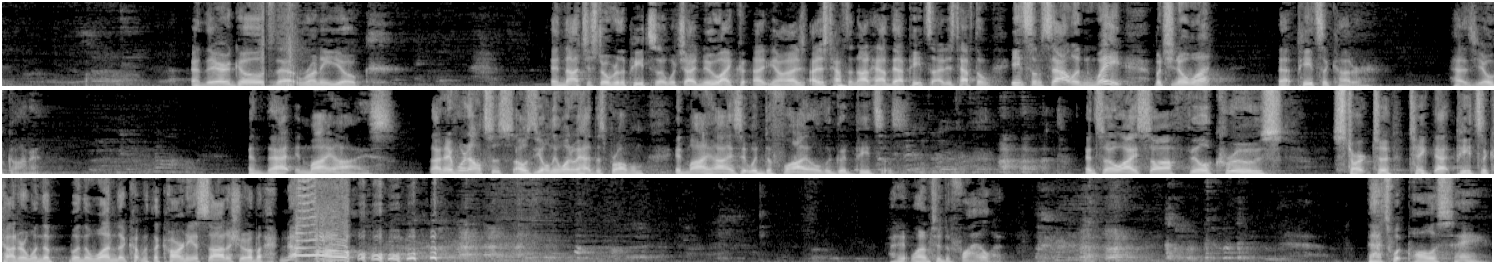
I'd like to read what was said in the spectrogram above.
And there goes that runny yolk. And not just over the pizza, which I knew I could, you know, I, I just have to not have that pizza. I just have to eat some salad and wait. But you know what? That pizza cutter has yolk on it. And that, in my eyes, not everyone else's. I was the only one who had this problem. In my eyes, it would defile the good pizzas. And so I saw Phil Cruz start to take that pizza cutter when the, when the one that, with the carne asada showed up. No! I didn't want him to defile it. That's what Paul is saying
